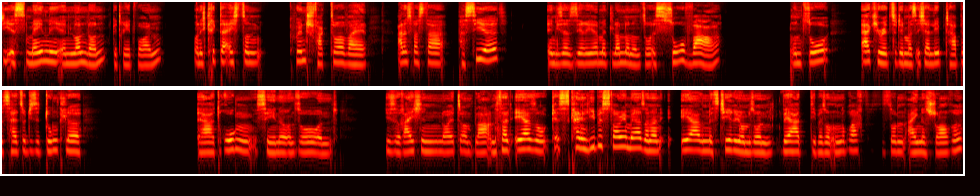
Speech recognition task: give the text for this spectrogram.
Die ist mainly in London gedreht worden. Und ich krieg da echt so einen Cringe-Faktor, weil alles, was da passiert in dieser Serie mit London und so, ist so wahr und so accurate zu dem, was ich erlebt habe. Ist halt so diese dunkle, ja, Drogenszene und so und diese reichen Leute und bla. Und es ist halt eher so, es ist keine Liebesstory mehr, sondern eher ein Mysterium, so ein, wer hat die Person umgebracht? So ein eigenes Genre.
